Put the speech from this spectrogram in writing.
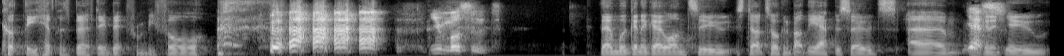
cut the Hitler's birthday bit from before. you mustn't. then we're going to go on to start talking about the episodes. Um, Yes. We're going to do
